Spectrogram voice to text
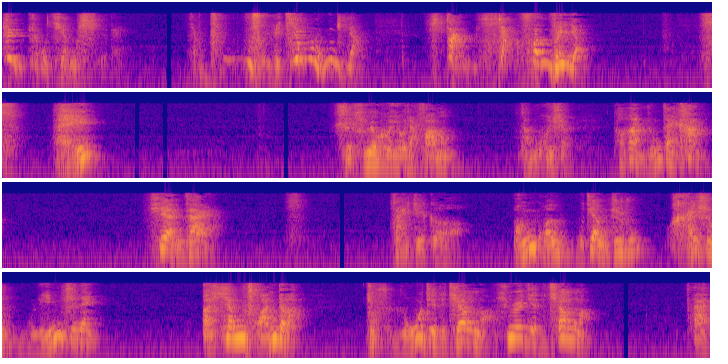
这条枪使的像出水的蛟龙一样，上下翻飞呀！哎，是薛奎有点发懵，怎么回事？他暗中在看。现在，在这个甭管武将之中，还是武林之内，啊，相传的吧，就是罗家的枪啊，薛家的枪啊，哎，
